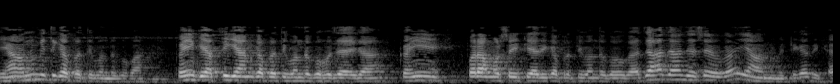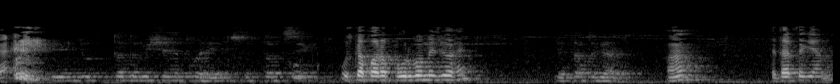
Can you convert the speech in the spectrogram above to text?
यहाँ अनुमिति का प्रतिबंधक हुआ। कहीं व्याप्ति ज्ञान का प्रतिबंधक हो जाएगा कहीं परामर्श इत्यादि का प्रतिबंधक होगा जहाँ जहाँ जैसे होगा यहाँ अनुमिति का दिखाया। है उसका पर पूर्व में जो है यथार्थ ज्ञान। हाँ? यथार्थ ज्ञान।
